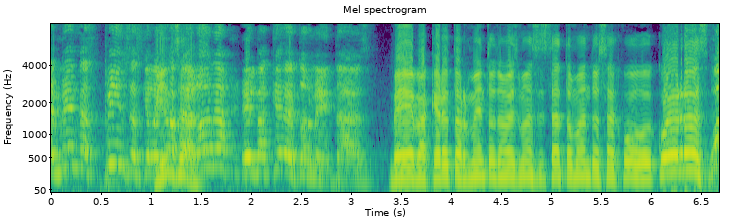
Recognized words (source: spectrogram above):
Tremendas pinzas que lo lleva a la lona el vaquero de tormentas. Ve, Vaquero Tormento una vez más está tomando ese juego de cuerdas. ¡Wow!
